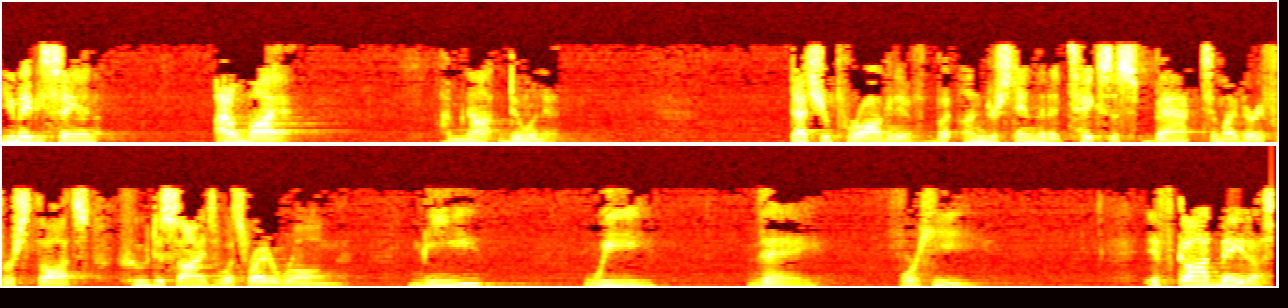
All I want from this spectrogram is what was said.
You may be saying, I don't buy it. I'm not doing it. That's your prerogative. But understand that it takes us back to my very first thoughts. Who decides what's right or wrong? Me, we, they, or he? If God made us,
